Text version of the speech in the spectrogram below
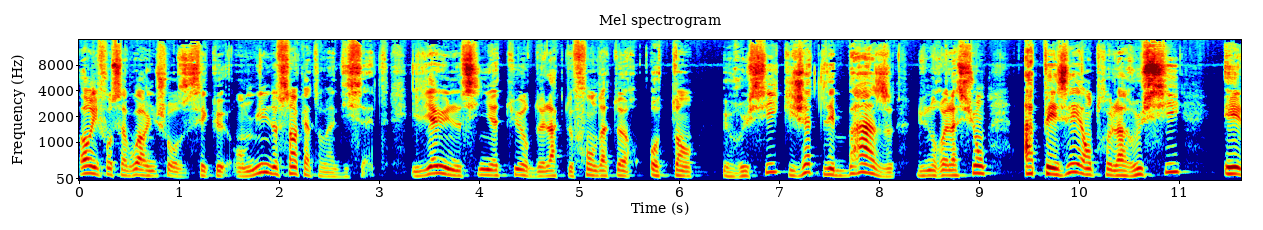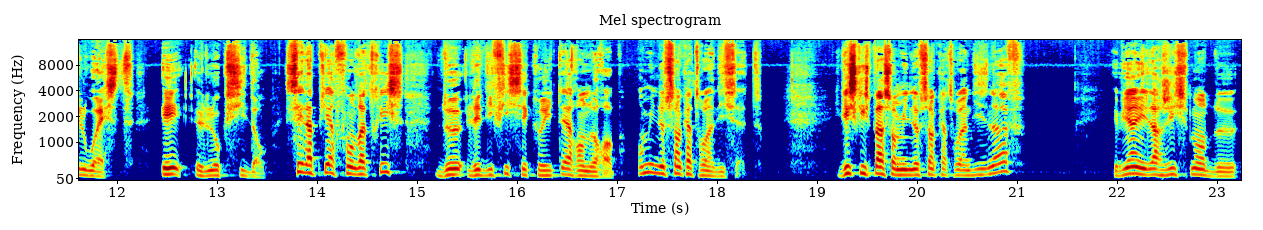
Or, il faut savoir une chose, c'est qu'en 1997, il y a eu une signature de l'acte fondateur OTAN-Russie qui jette les bases d'une relation apaisée entre la Russie et l'Ouest et l'Occident. C'est la pierre fondatrice de l'édifice sécuritaire en Europe, en 1997. Qu'est-ce qui se passe en 1999 eh bien, élargissement de,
